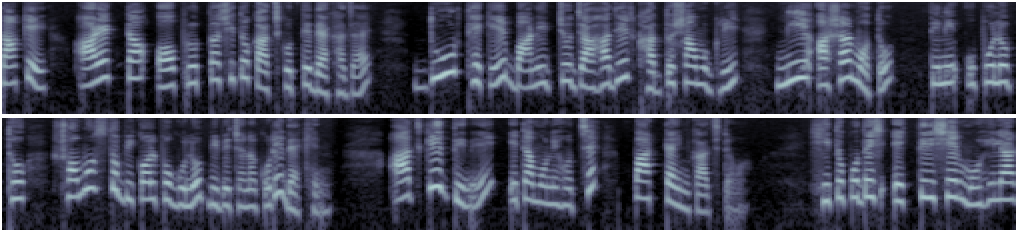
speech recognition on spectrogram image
তাকে আরেকটা অপ্রত্যাশিত কাজ করতে দেখা যায়। দূর থেকে বাণিজ্য জাহাজের খাদ্য সামগ্রী নিয়ে আসার মতো তিনি উপলব্ধ সমস্ত বিকল্পগুলো বিবেচনা করে দেখেন। আজকের দিনে এটা মনে হচ্ছে পার্ট টাইম কাজ নেওয়া। হিতোপদেশ একত্রিশের মহিলার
